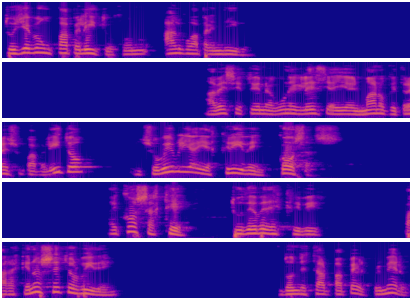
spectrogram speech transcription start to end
tú lleves un papelito con algo aprendido. A veces estoy en alguna iglesia y hay hermano que trae su papelito en su Biblia y escriben cosas. Hay cosas que tú debes de escribir para que no se te olviden dónde está el papel primero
